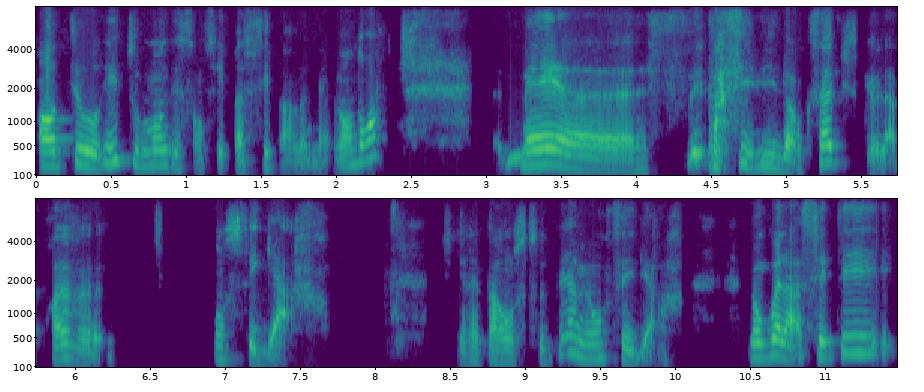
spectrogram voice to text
en théorie, tout le monde est censé passer par le même endroit. Mais euh, ce n'est pas si évident que ça, puisque la preuve, on s'égare. Je dirais pas on se perd, mais on s'égare. Donc voilà, c'était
